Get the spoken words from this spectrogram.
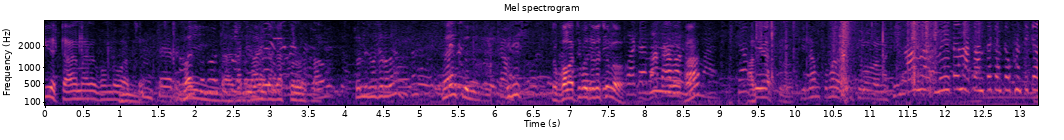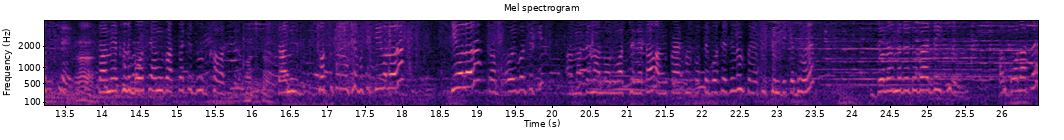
কি টায়ার মায়ের গন্ধ আছে চল্লিশ বছর হবে হ্যাঁ চল্লিশ তিরিশ তো গলা চেপে ধরেছিল? হ্যাঁ? আমি আসলো কি নাম তোমার? ছিল না নাকি? আমার মেয়েটা না কানতে কানতে ওখান থেকে আসছে। হ্যাঁ। তো আমি এখানে বসে আমি বাচ্চাকে দুধ খাওয়াচ্ছিলাম। তো আমি ছোট্ট করে উঠে বলছি কি হলো রে? কি হলো রে? ওই বলছে কি আমাকে না ললুয়া ছেলেটা আমি পায়খানা করতে বসেছিলাম তো পিছন দিকে ধরে জলের মধ্যে ডুবাই দিয়েছিল। আর গলাতে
